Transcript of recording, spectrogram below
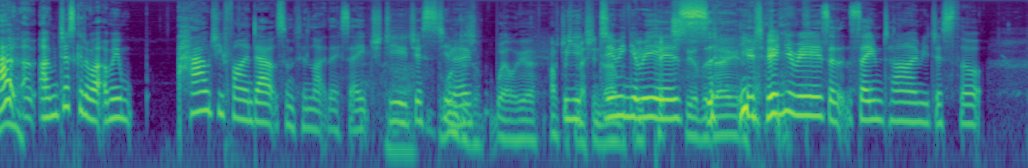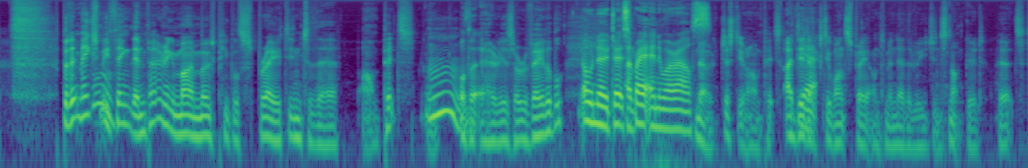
How? Yeah. I- I'm just going to. I mean, how do you find out something like this, H? Do you Ah, just, you know, wonders of- well, yeah. I was were just you messing doing around your the ears? pits the other day. you were doing your ears, and at the same time, you just thought, But it makes me think. Then, bearing in mind, most people spray it into their armpits. Mm. Other areas are available. "Oh no, don't Um, spray it anywhere else." No, just your armpits. I did Yeah. actually once spray it onto my nether regions. Not good. Hurts.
